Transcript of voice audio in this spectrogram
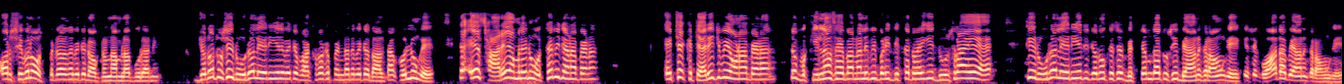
ਔਰ ਸਿਵਲ ਹਸਪੀਟਲਾਂ ਦੇ ਵਿੱਚ ਡਾਕਟਰ ਦਾ ਅਮਲਾ ਪੂਰਾ ਨੇ। ਜਦੋਂ ਤੁਸੀਂ ਰੂਰਲ ਏਰੀਆ ਦੇ ਵਿੱਚ ਵੱਖ-ਵੱਖ ਪਿੰਡਾਂ ਦੇ ਵਿੱਚ ਅਦਾਲਤਾਂ ਖੋਲ੍ਹੋਗੇ, ਤਾਂ ਇਹ ਸਾਰੇ ਅਮਲੇ ਨੂੰ ਉੱਥੇ ਵੀ ਜਾਣਾ ਪੈਣਾ। ਇੱਥੇ ਕਚਹਿਰੀ 'ਚ ਵੀ ਆਉਣਾ ਪੈਣਾ, ਤੇ ਵਕੀਲਾਂ ਸਾਹਿਬਾਨਾਂ ਲਈ ਵੀ ਬੜੀ ਦਿੱਕਤ ਹੋਏਗੀ। ਦੂਸਰਾ ਇਹ ਹੈ ਕਿ ਰੂਰਲ ਏਰੀਆ 'ਚ ਜਦੋਂ ਕਿਸੇ ਵਿਕਟਮ ਦਾ ਤੁਸੀਂ ਬਿਆਨ ਕਰਾਓਗੇ, ਕਿਸੇ ਗਵਾਹ ਦਾ ਬਿਆਨ ਕਰਾਓਗੇ,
